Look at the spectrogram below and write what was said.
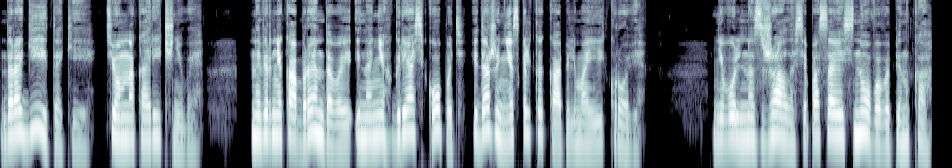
Дорогие такие, темно-коричневые. Наверняка брендовые, и на них грязь, копоть и даже несколько капель моей крови. Невольно сжалась, опасаясь нового пинка.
